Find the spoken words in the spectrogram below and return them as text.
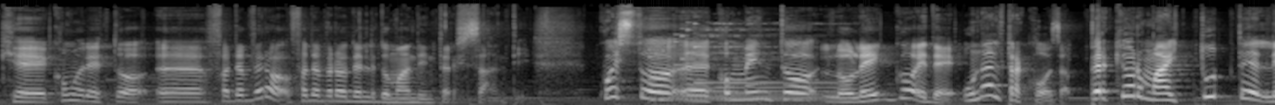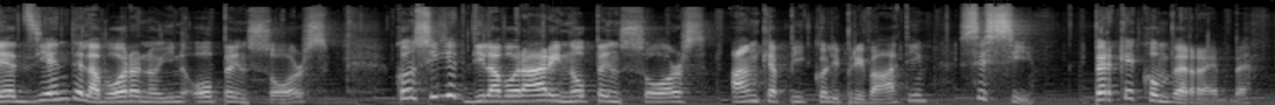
che come ho detto eh, fa, davvero, fa, davvero, delle domande interessanti. Questo eh, commento lo leggo ed è un'altra cosa, perché ormai tutte le aziende lavorano in open source? Consiglio di lavorare in open source anche a piccoli privati? Se sì, perché converrebbe?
